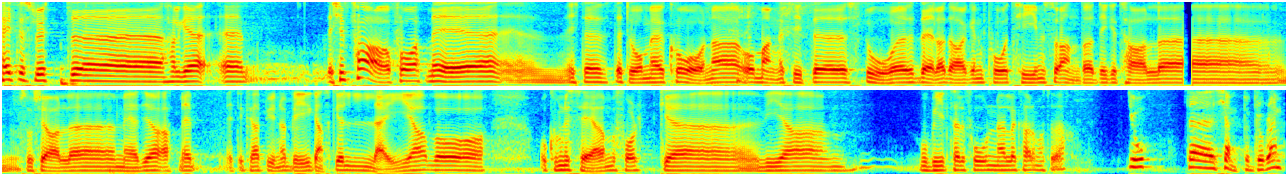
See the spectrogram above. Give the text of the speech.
Helt til slutt, uh, Helge. Det er ikke fare for at vi er eh, etter et år med korona og mange sitter store deler av dagen på Teams og andre digitale uh, sosiale medier, at vi etter hvert begynner å bli ganske lei av å, å kommunisere med folk uh, via mobiltelefonen eller hva det måtte være? Jo, det er et kjempeproblem.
